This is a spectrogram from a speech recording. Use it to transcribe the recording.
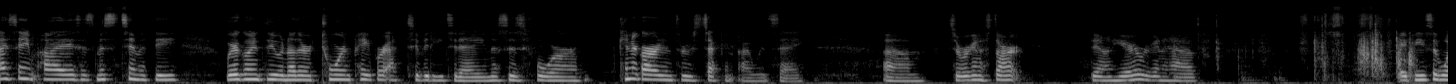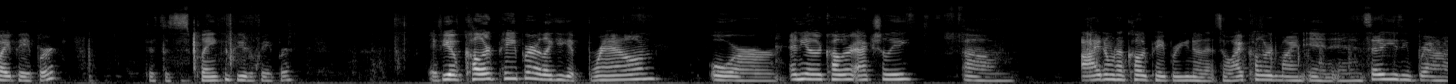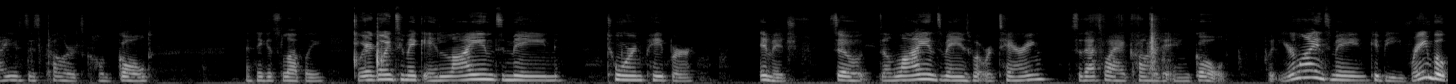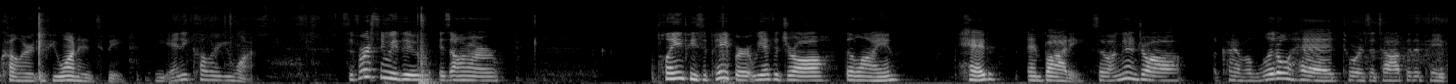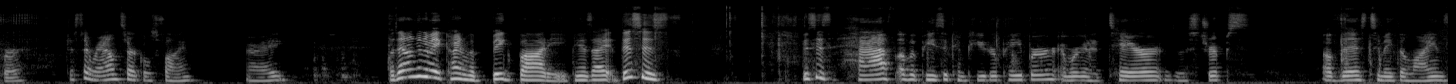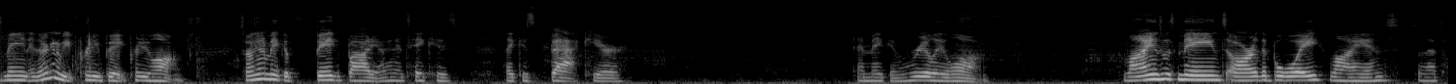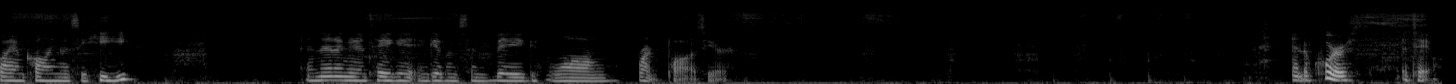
Hi St. Pius, it's Miss Timothy. We're going to do another torn paper activity today, and this is for kindergarten through second, I would say. Um, so we're going to start down here. We're going to have a piece of white paper. Just this is plain computer paper. If you have colored paper, I like you get brown or any other color actually, um, I don't have colored paper, you know that. So I colored mine in. And instead of using brown, I use this color. It's called gold. I think it's lovely. We're going to make a lion's mane torn paper image. So the lion's mane is what we're tearing. So that's why I colored it in gold. But your lion's mane could be rainbow colored if you wanted it to be. be any color you want. So the first thing we do is on our plain piece of paper, we have to draw the lion head and body. So I'm going to draw a kind of a little head towards the top of the paper. Just a round circle's fine. All right. But then I'm going to make kind of a big body because I this is this is half of a piece of computer paper and we're going to tear the strips of this to make the lion's mane and they're going to be pretty big, pretty long. So I'm going to make a big body. I'm going to take his like his back here and make him really long. Lions with manes are the boy lions, so that's why I'm calling this a he. And then I'm going to take it and give him some big, long front paws here. And of course, a tail.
